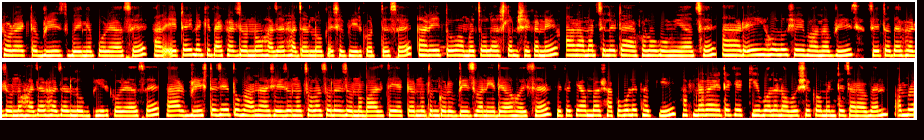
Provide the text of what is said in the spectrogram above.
সড়ো একটা ব্রিজ ভেঙে পড়ে আছে। আর এটাই নাকি দেখার জন্য হাজার হাজার লোক এসে ভিড় করতেছে। আর এই তো আমরা চলে আসলাম সেখানে। আর আমার ছেলেটা এখনও ঘুমিয়ে আছে। আর এই হলো সেই ভাঙা ব্রিজ যেটা দেখার জন্য হাজার হাজার লোক ভিড় করে আছে। আর ব্রিজটা যেহেতু ভাঙা, সেই জন্য চলাচলের জন্য বাস দিয়ে একটা নতুন করে ব্রিজ বানিয়ে দেওয়া হয়েছে। যেটাকে আমরা সাঁকো বলে থাকি। আপনারা এটাকে কি বলেন অবশ্যই কমেন্টে জানাবেন। আমরা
